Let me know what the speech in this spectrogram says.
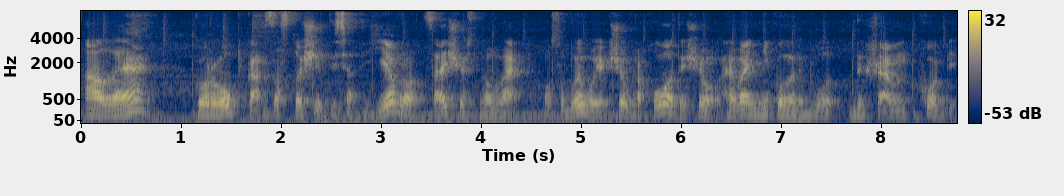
Але коробка за 160 євро це щось нове, особливо якщо враховувати, що ГВ ніколи не було дешевим хобі.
